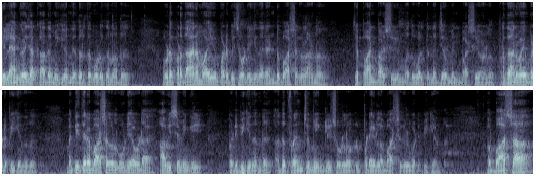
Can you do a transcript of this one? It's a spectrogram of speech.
ഈ ലാംഗ്വേജ് അക്കാദമിക്ക് നേതൃത്വം കൊടുക്കുന്നത്. അവിടെ പ്രധാനമായും പഠിപ്പിച്ചുകൊണ്ടിരിക്കുന്ന രണ്ട് ഭാഷകളാണ് ജപ്പാൻ ഭാഷയും അതുപോലെ തന്നെ ജർമ്മൻ ഭാഷയുമാണ് പ്രധാനമായും പഠിപ്പിക്കുന്നത്. മറ്റിതര ഭാഷകൾ കൂടി അവിടെ ആവശ്യമെങ്കിൽ പഠിപ്പിക്കുന്നുണ്ട്. അത് ഫ്രഞ്ചും ഇംഗ്ലീഷും ഉള്ള ഉൾപ്പെടെയുള്ള ഭാഷകൾ പഠിപ്പിക്കുന്നുണ്ട്. അപ്പോൾ ഭാഷാ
